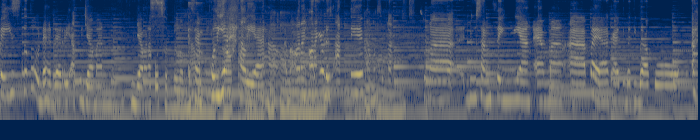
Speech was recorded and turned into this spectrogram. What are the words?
pace itu tuh udah dari aku zaman zaman aku sebelum SM, kuliah okay. kali ya. Hmm. Emang orang-orangnya udah aktif, hmm. emang suka suka do something yang emang apa ya kayak tiba-tiba aku ah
